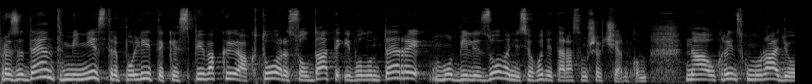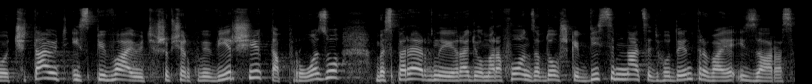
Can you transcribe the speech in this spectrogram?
Президент, міністри, політики, співаки, актори, солдати і волонтери мобілізовані сьогодні Тарасом Шевченком. На українському радіо читають і співають Шевченкові вірші та прозу. Безперервний радіомарафон завдовжки 18 годин триває і зараз.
